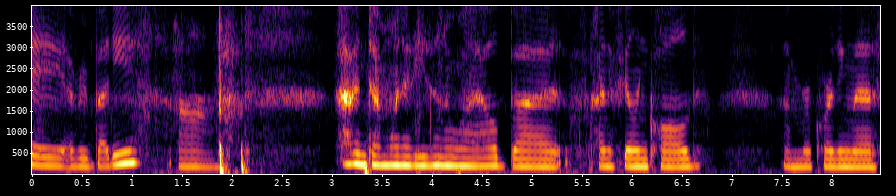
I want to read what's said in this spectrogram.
Hey, everybody. Um, haven't done one of these in a while, but was kind of feeling called. I'm recording this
